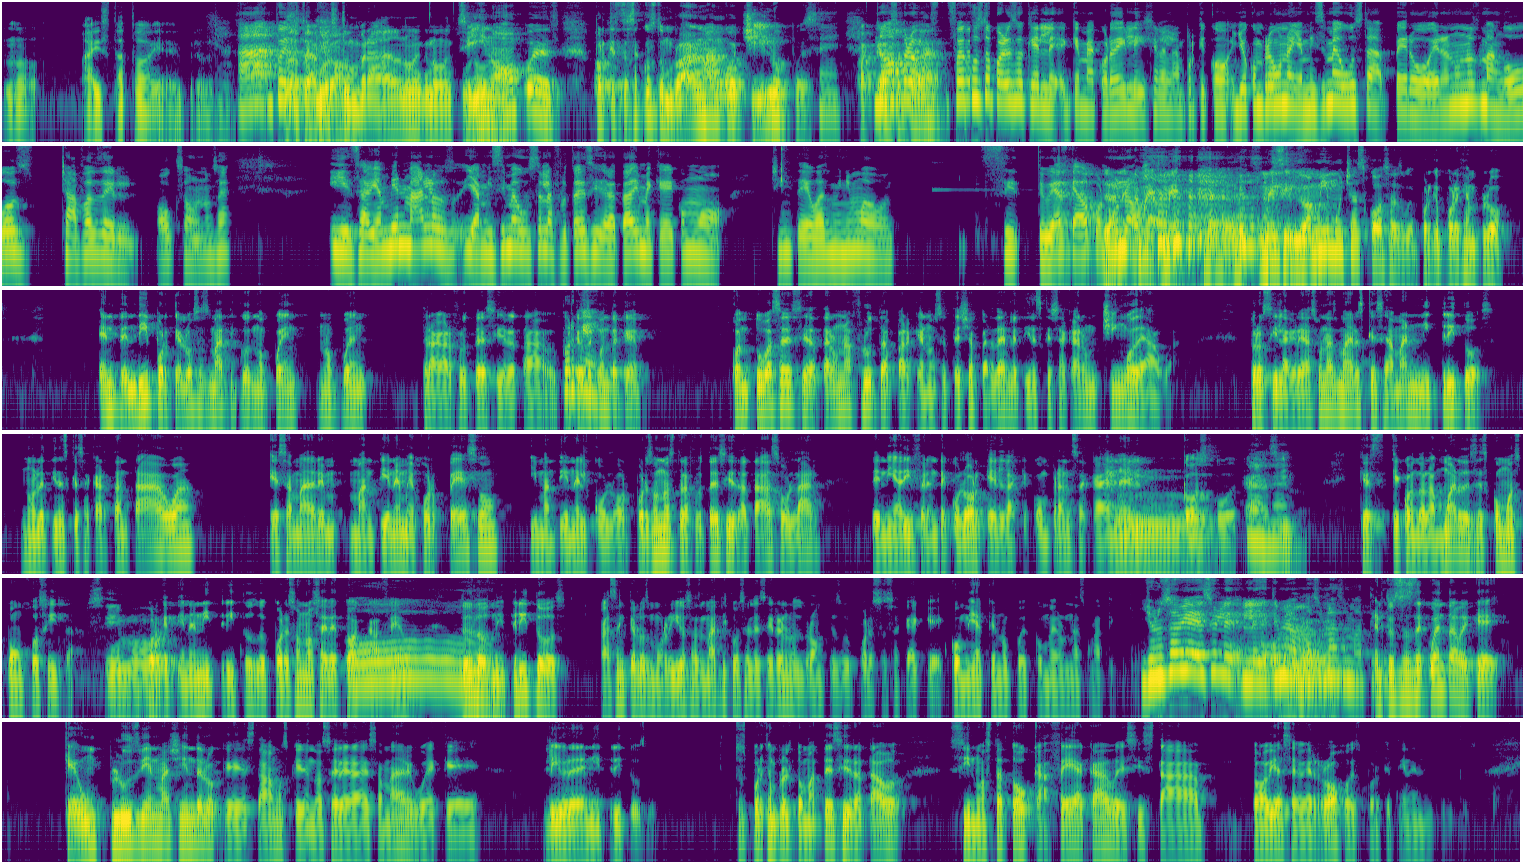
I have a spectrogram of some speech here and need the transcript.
no, ahí está todavía, creo. Ah, pues no estoy acostumbrado, no me, no me Sí, no, pues, porque estás acostumbrado al mango chilo, pues. Sí. ¿Para qué vas No, pero comer? fue justo por eso que, le- que me acordé y le dije a la Lana, porque co- yo compré uno y a mí sí me gusta, pero eran unos mangos chafas del Oxxo, no sé. Y sabían bien malos y a mí sí me gusta la fruta deshidratada y me quedé como, chinteguas mínimo, si te hubieras quedado con La uno. neta, me, me- me sirvió a mí muchas cosas, güey. Porque, por ejemplo, entendí por qué los asmáticos no pueden, no pueden tragar fruta deshidratada, güey. ¿Por Porque haz qué? de cuenta que cuando tú vas a deshidratar una fruta para que no se te eche a perder, le tienes que sacar un chingo de agua. Pero si le agregas unas madres que se llaman nitritos, no le tienes que sacar tanta agua. Esa madre mantiene mejor peso y mantiene el color. Por eso nuestra fruta deshidratada solar tenía diferente color que la que compran acá en el Mm. Costco, acá, así, güey. Que, es, que cuando la muerdes es como esponjosita. Sí, mo. Porque tiene nitritos, güey. Por eso no se ve todo a café, güey. Oh. Entonces los nitritos hacen que los morrillos asmáticos se les cierren los bronquios, güey. Por eso es acá que comida que no puede comer un asmático. Yo no sabía eso y le, le di a mi mamá güey. unas asmáticas. Entonces de cuenta, güey, que, que un plus bien machine de lo que estábamos queriendo hacer era esa madre, güey, que libre de nitritos, güey. Entonces, por ejemplo, el tomate deshidratado, si no está todo café acá, güey, si está, todavía se ve rojo, es porque tiene nitritos.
